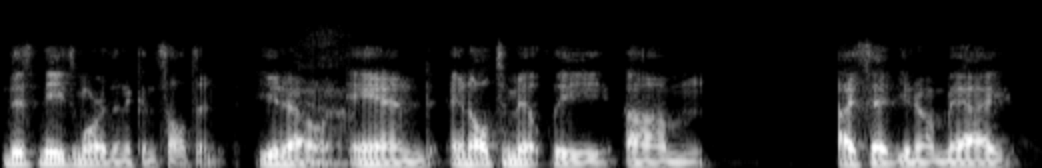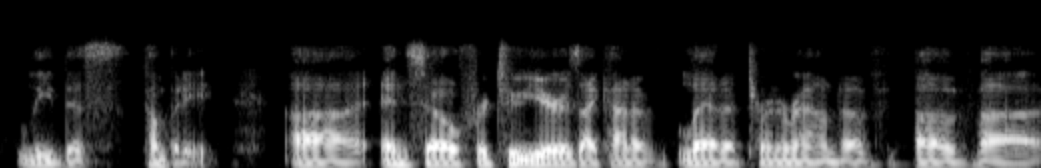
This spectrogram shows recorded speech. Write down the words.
this needs more than a consultant you know Yeah. and and ultimately um I said you know may I lead this company uh and so for 2 years I kind of led a turnaround of of uh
